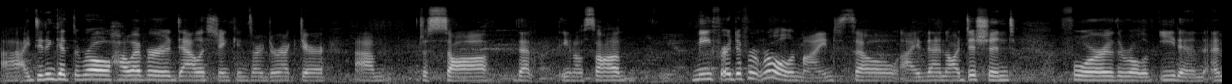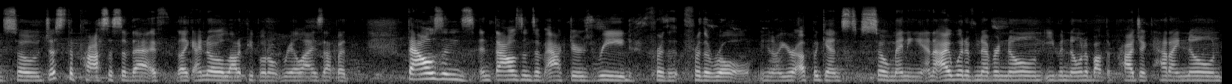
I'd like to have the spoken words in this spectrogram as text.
Uh, I didn't get the role. However, Dallas Jenkins, our director, um, just saw that, you know, saw me for a different role in mind. So I then auditioned for the role of Eden. And so just the process of that, if, like I know a lot of people don't realize that, but thousands and thousands of actors read for the for the role. You know, you're up against so many, and I would have never known, even known about the project, had I known.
